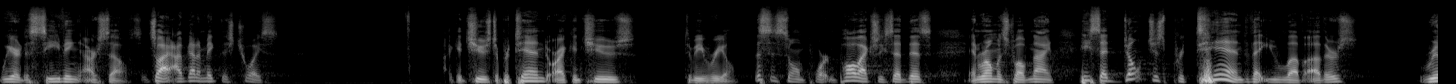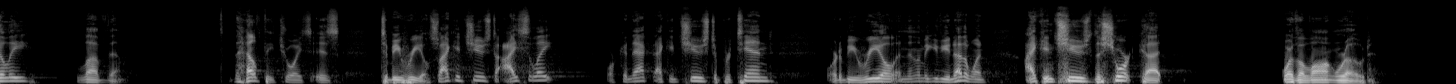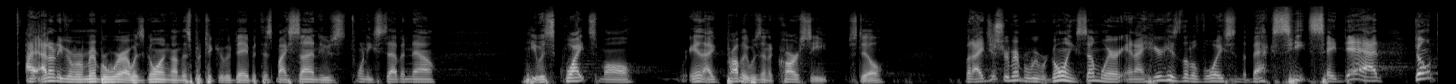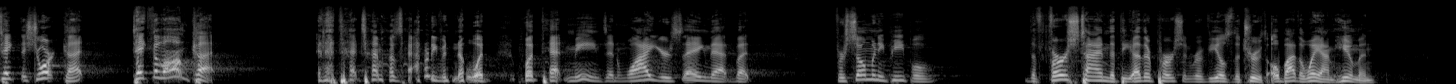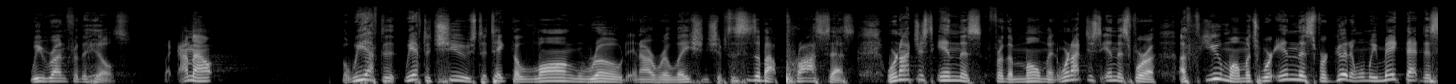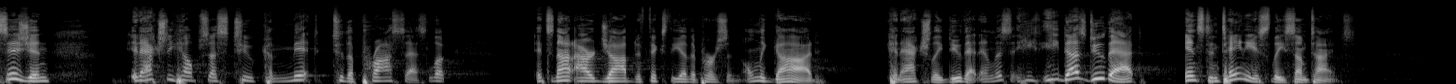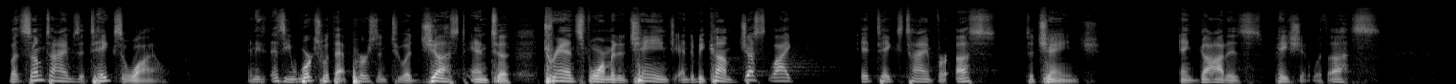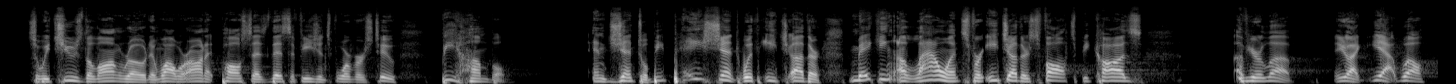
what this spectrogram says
we are deceiving ourselves. So I, have got to make this choice. I can choose to pretend or I can choose to be real. This is so important. Paul actually said this in Romans 12 9. He said, Don't just pretend that you love others, really love them. The healthy choice is to be real. So I can choose to isolate or connect, I can choose to pretend or to be real. And then let me give you another one. I can choose the shortcut or the long road. I, I don't even remember where I was going on this particular day, but this my son who's 27 now. He was quite small. And I probably was in a car seat still. But I just remember we were going somewhere and I hear his little voice in the back seat say, Dad, don't take the shortcut, take the long cut. And at that time, I was like, I don't even know what, what that means and why you're saying that. But for so many people, the first time that the other person reveals the truth, oh, by the way, I'm human, we run for the hills. I'm out. But we have to we have to choose to take the long road in our relationships. This is about process. We're not just in this for the moment. We're not just in this for a, a few moments. We're in this for good. And when we make that decision, it actually helps us to commit to the process. Look, it's not our job to fix the other person. Only God can actually do that. And listen, he, he does do that instantaneously sometimes. But sometimes it takes a while. And as he works with that person to adjust and to transform and to change and to become, just like it takes time for us to change. And God is patient with us. So we choose the long road. And while we're on it, Paul says this Ephesians 4, verse 2 be humble and gentle, be patient with each other, making allowance for each other's faults because of your love. And you're like, yeah, well,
